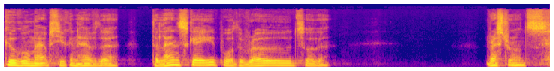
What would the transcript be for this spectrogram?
Google Maps, you can have the, the landscape or the roads or the restaurants.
